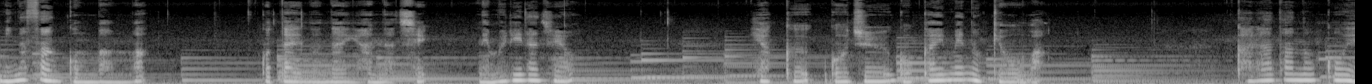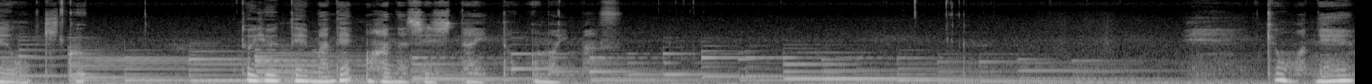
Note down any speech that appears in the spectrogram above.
皆さんこんばんは。答えのない話眠りラジオ。155回目の今日は「体の声を聞く」というテーマでお話ししたいと思います。今日はね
